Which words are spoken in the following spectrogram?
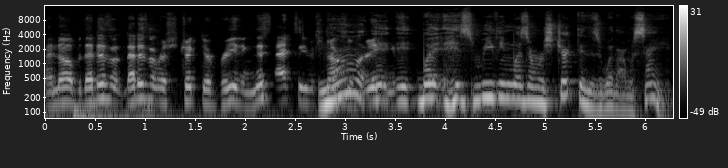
I know, but that doesn't that doesn't restrict your breathing. This actually restricts No, your breathing. it, it, but his breathing wasn't restricted, is what I was saying.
